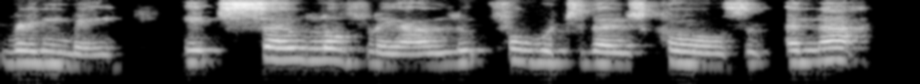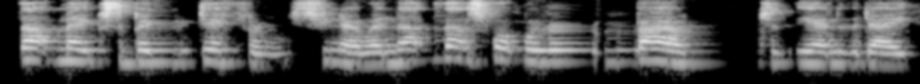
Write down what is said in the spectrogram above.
ring me. It's so lovely. I look forward to those calls, and that that makes a big difference, you know. And that that's what we're about at the end of the day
